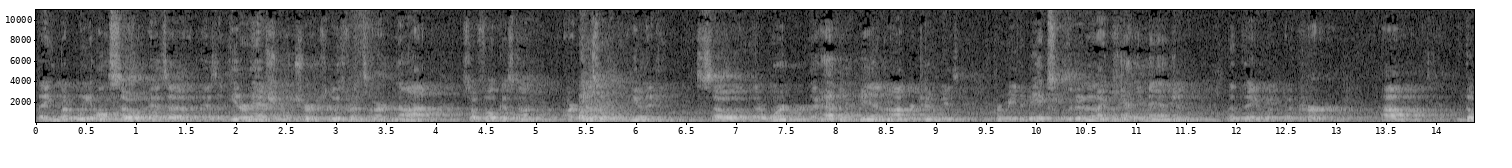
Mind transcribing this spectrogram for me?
thing. But we also, as a as an international church, Lutherans are not so focused on our visible unity. So there weren't, there haven't been opportunities for me to be excluded, and I can't imagine that they would occur. Um, the,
